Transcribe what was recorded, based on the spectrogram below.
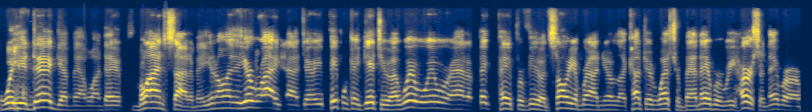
well, you did get me out one day, blindsided me. You know, you're right, uh, Jerry. People can get you. Uh, we, we were at a big pay per view, and Sawyer Brown, you know, the country and western band, they were rehearsing. They were our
